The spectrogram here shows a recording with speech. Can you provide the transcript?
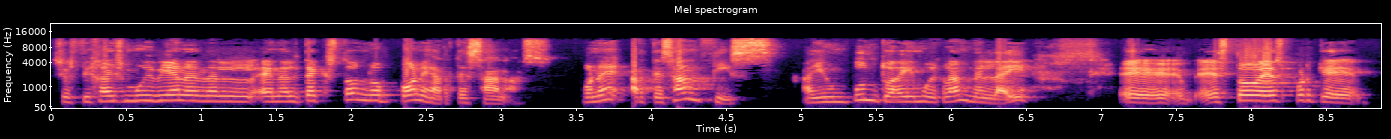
si os fijáis muy bien en el, texto, no pone artesanas, pone artesancis. Hay un punto ahí muy grande en la I. Eh, esto es porque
